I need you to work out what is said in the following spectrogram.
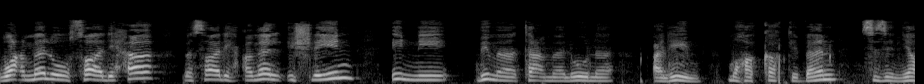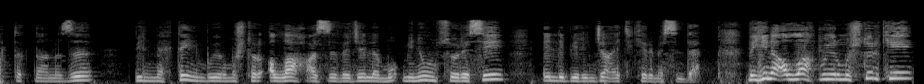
Ve'melu saliha ve salih amel işleyin. İnni bima ta'meluna alim. Muhakkak ki ben sizin yaptıklarınızı bilmekteyim buyurmuştur Allah Azze ve Celle Mü'minun suresi 51. ayet-i kerimesinde. Ve yine Allah buyurmuştur ki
